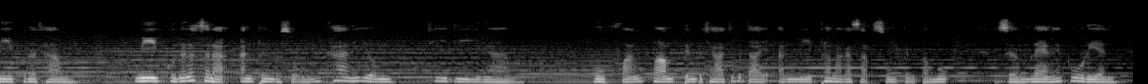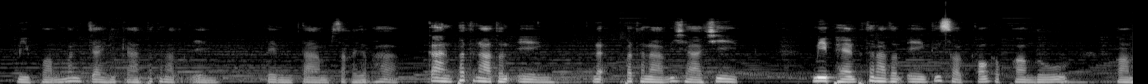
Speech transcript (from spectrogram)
มีคุณธรรม มีคุณลักษณะอันพึงประสงค์ค่านิยมที่ดีงามปลูกฝังความเป็นประชาธิปไตยอันมีพระมหากษัตริย์ทรงเป็นประมุขเสริมแรงให้ผู้เรียนมีความมั่นใจในการพัฒนาตนเอง เต็มตามศักยภาพ การพัฒนาตนเอง และพัฒนาวิชาชีพ มีแผนพัฒนาตนเองที่สอดคล้องกับความรู้ ความ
